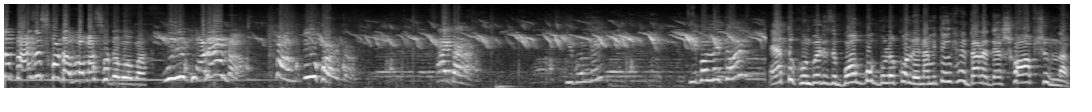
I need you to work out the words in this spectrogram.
তো বাবা বাবা। উনি না না। বললি? কি বললি এতক্ষণ বক আমি তো ওখানে দাঁড়া দাঁড়া সব শুনলাম।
